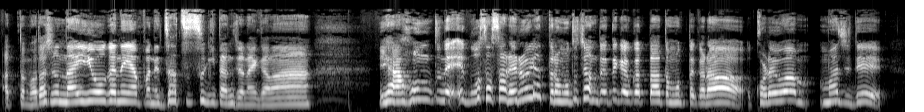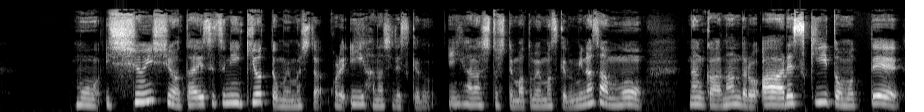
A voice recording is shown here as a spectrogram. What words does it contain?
あと私の内容がね、やっぱね、雑すぎたんじゃないかな。いや、ほんとね、エゴサされるんやったらもっとちゃんとやってきゃよかったと思ったから、これはマジで、もう一瞬一瞬を大切に生きようって思いました。これいい話ですけど、いい話としてまとめますけど、皆さんも、なんかなんだろう、ああ、あれ好きと思って、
